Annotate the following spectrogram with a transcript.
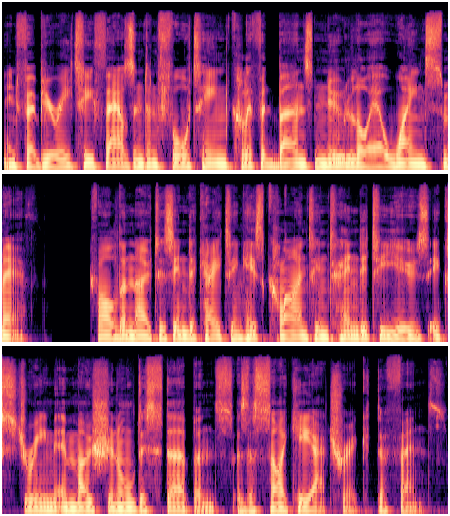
In February 2014, Clifford Burns' new lawyer, Wayne Smith, filed a notice indicating his client intended to use extreme emotional disturbance as a psychiatric defense.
